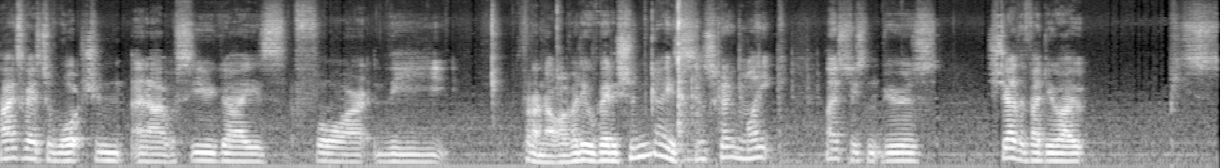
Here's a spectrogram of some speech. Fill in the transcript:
thanks guys for watching, and I will see you guys for the for another video very soon, guys. Subscribe, like, nice recent views, share the video out. Peace.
